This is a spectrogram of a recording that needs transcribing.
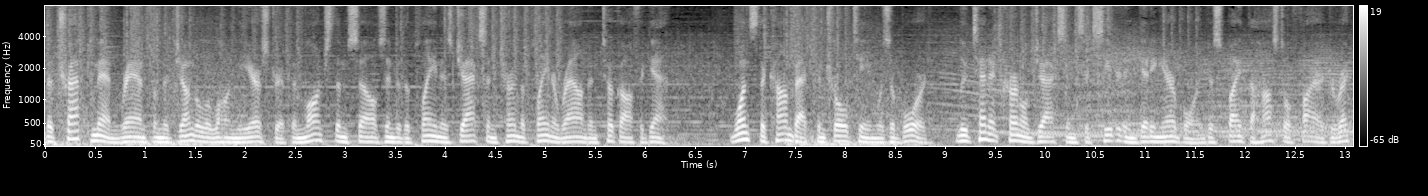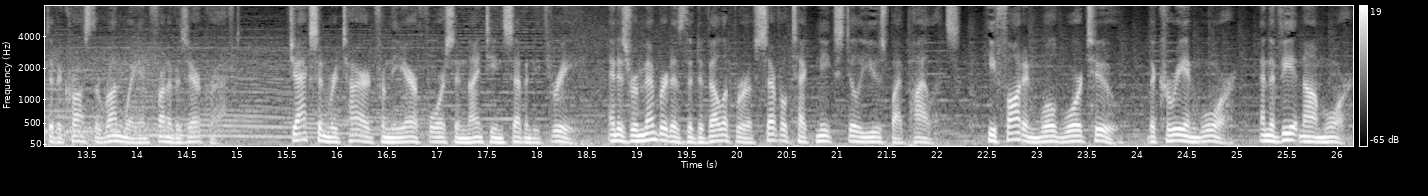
The trapped men ran from the jungle along the airstrip and launched themselves into the plane as Jackson turned the plane around and took off again. Once the combat control team was aboard, Lieutenant Colonel Jackson succeeded in getting airborne despite the hostile fire directed across the runway in front of his aircraft. Jackson retired from the Air Force in 1973 and is remembered as the developer of several techniques still used by pilots. He fought in World War II, the Korean War, and the Vietnam War.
